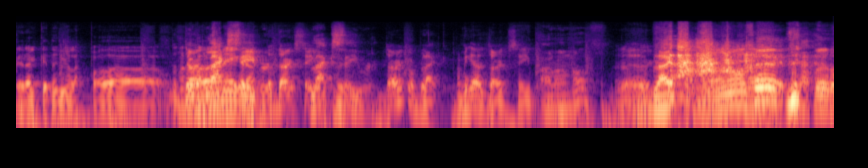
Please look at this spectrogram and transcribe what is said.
era el que tenía la espada, una Dark espada Black negra. Saber. The Dark Saber. Black Saber. ¿Dark o Black? Para mí que era Dark Saber. I don't know. Era Dark. Black. No, no sé, pero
